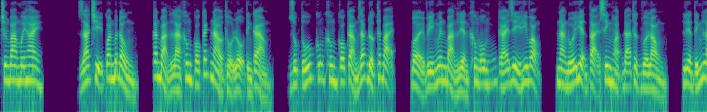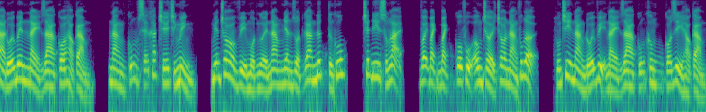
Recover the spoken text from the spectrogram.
Chương 32 Giá trị quan bất đồng, căn bản là không có cách nào thổ lộ tình cảm, dục tú cũng không có cảm giác được thất bại, bởi vì nguyên bản liền không ôm cái gì hy vọng, nàng đối hiện tại sinh hoạt đã thực vừa lòng, liền tính là đối bên này ra có hảo cảm, nàng cũng sẽ khắc chế chính mình, miễn cho vì một người nam nhân ruột gan đứt từng khúc, chết đi sống lại, vậy bạch bạch cô phụ ông trời cho nàng phúc lợi, huống chi nàng đối vị này ra cũng không có gì hảo cảm.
